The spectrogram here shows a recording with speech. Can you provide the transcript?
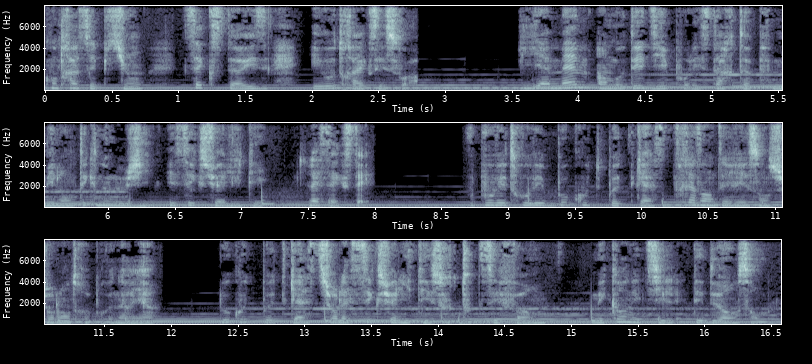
contraception, sex toys et autres accessoires. Il y a même un mot dédié pour les startups mêlant technologie et sexualité, la sextech. Vous pouvez trouver beaucoup de podcasts très intéressants sur l'entrepreneuriat, beaucoup de podcasts sur la sexualité sous toutes ses formes, mais qu'en est-il des deux ensemble?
